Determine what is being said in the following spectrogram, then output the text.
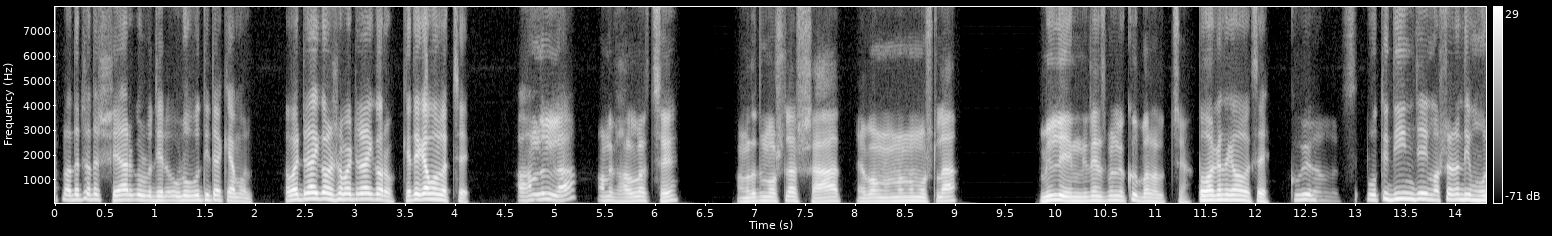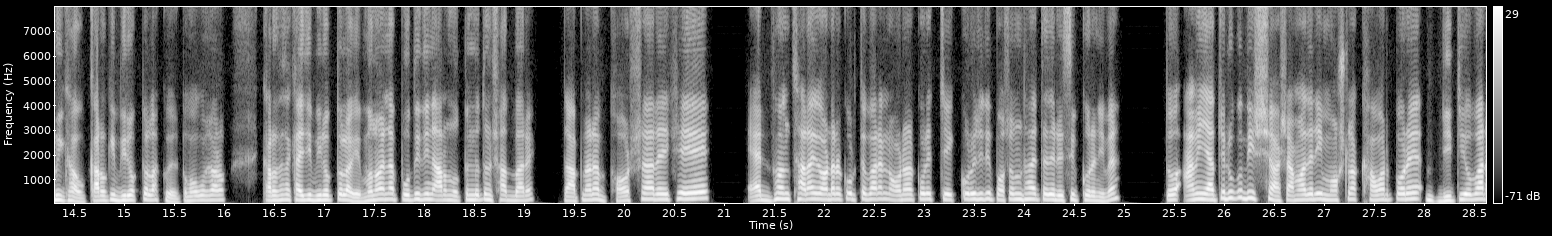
আপনাদের সাথে শেয়ার করব যে অনুভূতিটা কেমন। সবাই ট্রাই করো সবাই ট্রাই করো। খেতে কেমন লাগছে? আলহামদুলিল্লাহ অনেক ভালো লাগছে। আমাদের মশলার স্বাদ এবং অন্যান্য মশলা মিলে ইনগ্রিডিয়েন্টস মিলে খুব ভালো লাগছে। তোমার কাছে কেমন লাগছে? খুবই ভালো লাগছে। প্রতিদিন যে মশলাটা দিয়ে মুড়ি খাও কারও কি বিরক্ত লাগবে? তোমাকে কারও কারও কাছে খাই যে বিরক্ত লাগে। মনে হয় না প্রতিদিন আরও নতুন নতুন স্বাদ বাড়ে। তো আপনারা ভরসা রেখে অ্যাডভান্স ছাড়াই অর্ডার করতে পারেন। অর্ডার করে চেক করে যদি পছন্দ হয় তাদের রিসিভ করে নেবেন। তো আমি এতটুকু বিশ্বাস, আমাদের এই মশলা খাওয়ার পরে দ্বিতীয়বার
